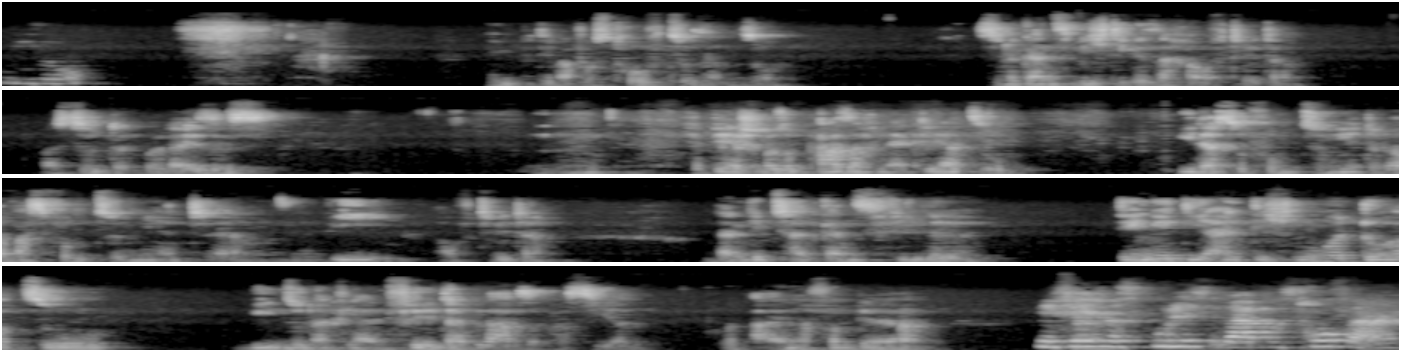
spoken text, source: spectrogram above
Wieso? Hängt mit dem Apostroph zusammen so. Ist eine ganz wichtige Sache auf Twitter. Weißt du, da, weil da ist es. Mhm. Ich habe dir ja schon mal so ein paar Sachen erklärt, so wie das so funktioniert oder was funktioniert ähm, wie auf Twitter. Und dann gibt es halt ganz viele Dinge, die eigentlich nur dort so wie in so einer kleinen Filterblase passieren. Und einer von der, Mir fällt was Cooles über Apostrophe ein.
